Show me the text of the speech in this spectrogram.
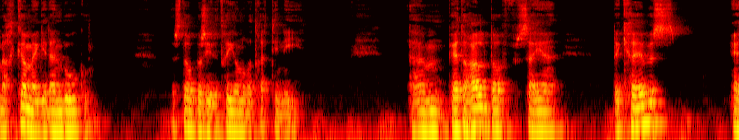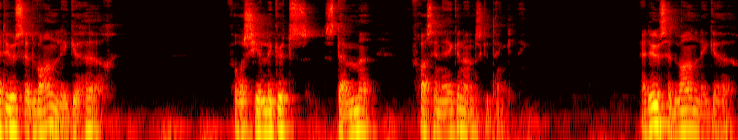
merka meg i den boka. Det står på side 339. Um, Peter Haldorf sier det kreves et usedvanlig gehør for å skille Guds stemme fra sin egen ønsketenkning. Et usedvanlig gehør.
